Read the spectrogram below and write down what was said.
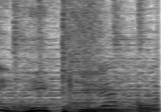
Luiz Henrique.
